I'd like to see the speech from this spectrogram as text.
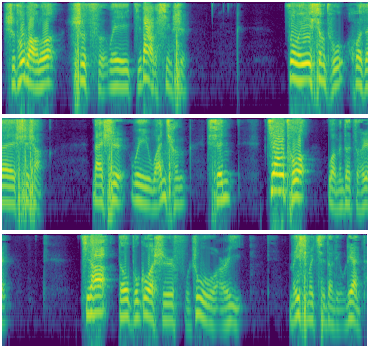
使徒保罗视此为极大的幸事。作为圣徒活在世上，乃是为完成神交托我们的责任，其他都不过是辅助而已，没什么值得留恋的。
